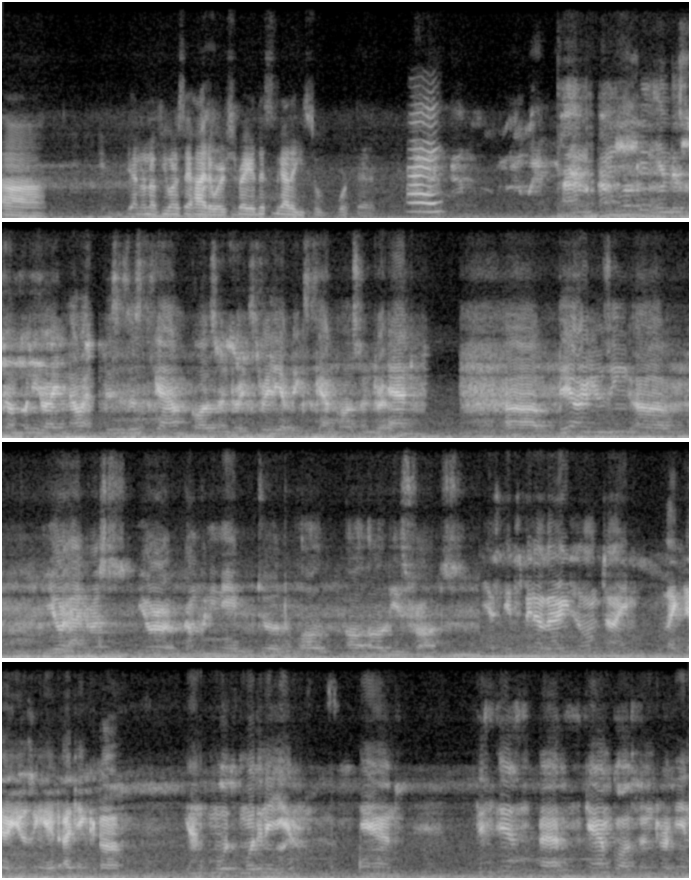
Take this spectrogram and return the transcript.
Uh, I don't know if you want to say hi to her. She's right here. This is the guy that used to work there. Hi. I'm, I'm working in this company right now, and this is a scam call center. It's really a big scam call center, and uh, they are using uh, your address, your company name to do all, all, all these frauds. Yes, it's been a very long time, like they're using it. I think uh, yeah, more, more than a year, and this is a scam call center in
